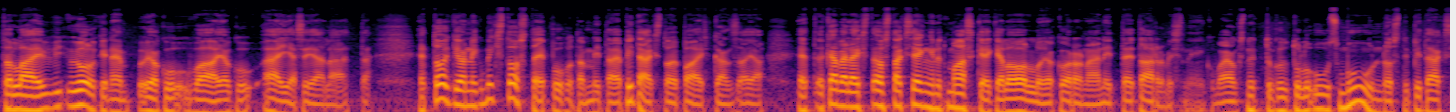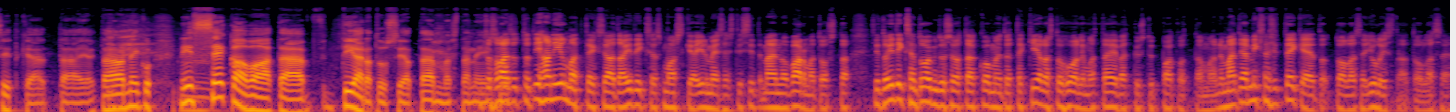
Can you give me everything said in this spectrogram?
tollain julkinen joku, vaan joku äijä siellä, että että toikin on, niin kuin, miksi tosta ei puhuta mitään ja pitääkö toi paikkansa ja että käveleekö, ostaako jengi nyt maskeja, kello on ollut jo korona ja niitä ei tarvis niin kuin, vai onko nyt kun tullut uusi muunnos, niin pitääkö sit käyttää ja tää on niin, kuin, niin sekavaa tää tiedotus ja tämmöistä niin Tuossa laitettu, että ihan ilmatteeksi jaetaan itiksessä maskia ilmeisesti, sitä mä en ole varma tosta. Sitten on itiksen toimitusjohtaja kommentoi, että kielosta huolimatta eivät pysty pakottamaan. No mä en tiedä, miksi ne sitten tekee tuollaisen, julistaa tuollaisen.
